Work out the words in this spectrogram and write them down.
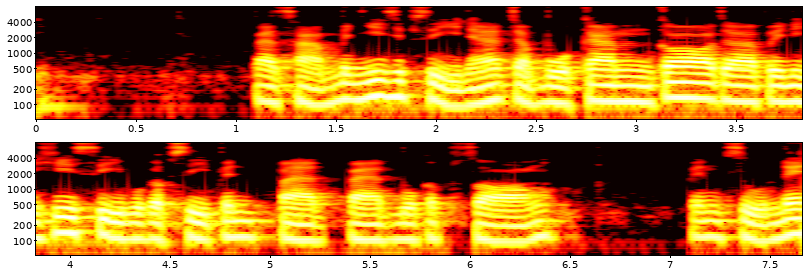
54 83 เป็น 24 นะ จับบวกกันก็จะเป็นที่ 4 บวกกับ 4 เป็น 8 8 บวกกับ 2 เป็น 0 ได้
